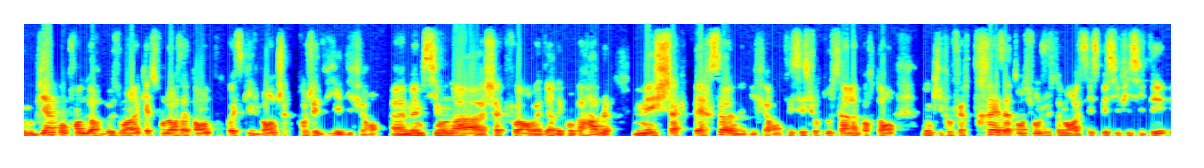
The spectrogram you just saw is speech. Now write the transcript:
Donc bien comprendre leurs besoins, quelles sont leurs attentes, pourquoi est-ce qu'ils vendent. Chaque projet de vie est différent, euh, même si on a à chaque fois, on va dire, des comparables, mais chaque personne est différente. Et c'est surtout ça l'important. Donc il faut faire très attention justement à ces spécificités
